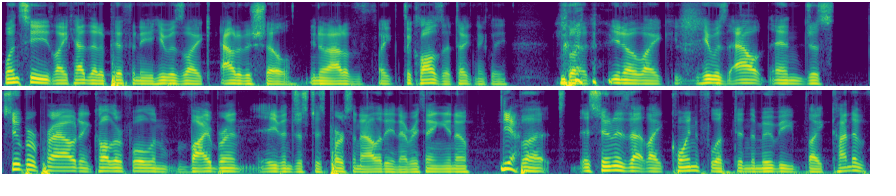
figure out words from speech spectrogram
once he like had that epiphany, he was like out of his shell, you know, out of like the closet technically. But, you know, like he was out and just super proud and colorful and vibrant, even just his personality and everything, you know. Yeah. But as soon as that like coin flipped in the movie like kind of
